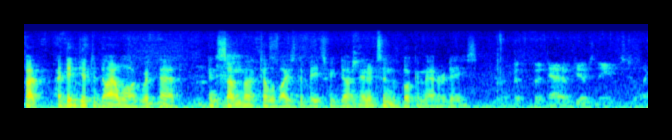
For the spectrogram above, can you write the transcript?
but I did get to dialogue with that in some uh, televised debates we've done, and it's in the book A Matter of Days. But, but Adam gives names to like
